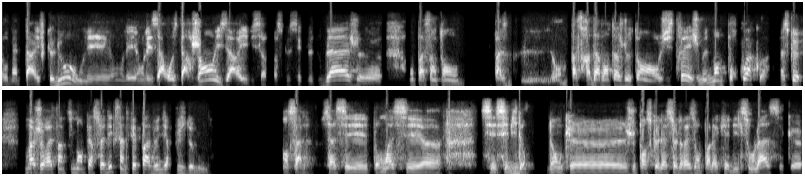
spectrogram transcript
au même tarif que nous. On les, on les, on les arrose d'argent. Ils arrivent, ils savent pas ce que c'est que le doublage. On passe un temps on passera davantage de temps à enregistrer et je me demande pourquoi quoi. Parce que moi je reste intimement persuadé que ça ne fait pas venir plus de monde en salle. Ça c'est pour moi c'est euh, c'est bidon. Donc euh, je pense que la seule raison pour laquelle ils sont là, c'est que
